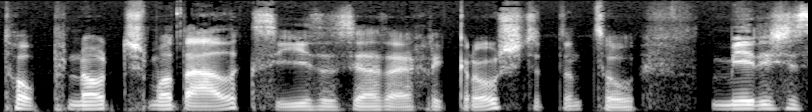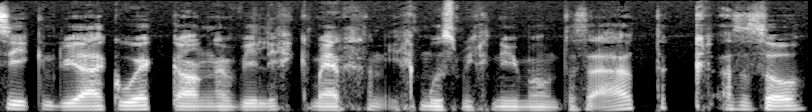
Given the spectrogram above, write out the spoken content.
Top-Notch-Modell gewesen, es ist ja ein bisschen gerostet und so. Mir ist es irgendwie auch gut gegangen, weil ich gemerkt habe, ich muss mich nicht mehr um das Auto, also so,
